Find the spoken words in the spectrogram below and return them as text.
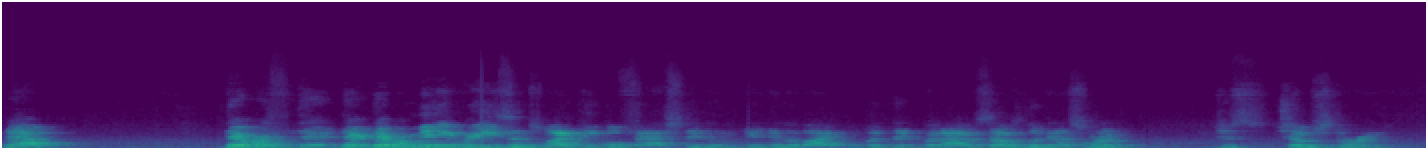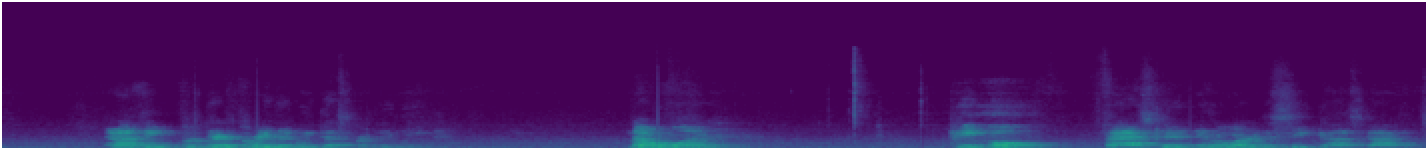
Now, there were, there, there, there were many reasons why people fasted in, in, in the Bible, but, but I was, I was looking, I sort of just chose three. And I think th- there are three that we desperately need. Number one, people fasted in order to seek God's guidance.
